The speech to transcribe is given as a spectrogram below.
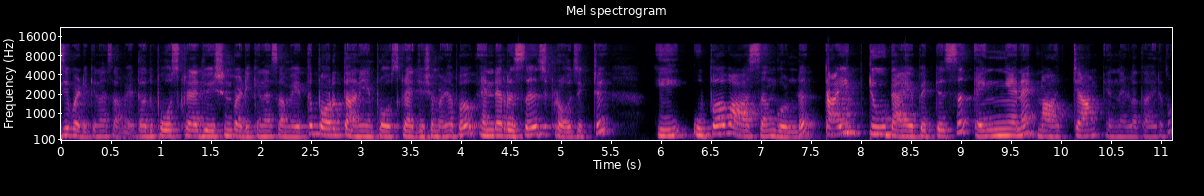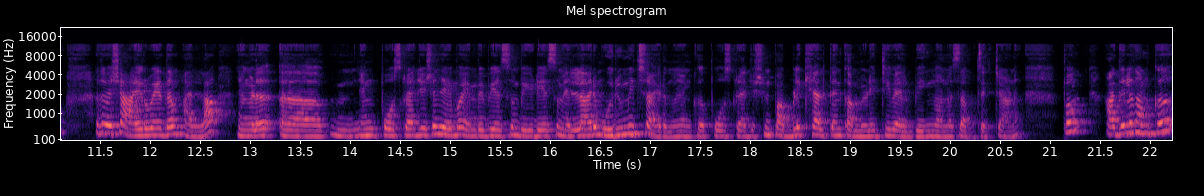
ജി പഠിക്കുന്ന സമയത്ത് അത് പോസ്റ്റ് ഗ്രാജുവേഷൻ പഠിക്കുന്ന സമയത്ത് പുറത്താണ് ഞാൻ പോസ്റ്റ് ഗ്രാജുവേഷൻ പഠിച്ചത്. അപ്പോൾ എന്റെ റിസർച്ച് പ്രോജക്റ്റ് ഈ ഉപവാസം കൊണ്ട് ടൈപ്പ് ടു ഡയബറ്റിസ് എങ്ങനെ മാറ്റാം എന്നുള്ളതായിരുന്നു. അത് പക്ഷേ ആയുർവേദം അല്ല. ഞങ്ങൾ ഞങ്ങൾ പോസ്റ്റ് ഗ്രാജുവേഷൻ ചെയ്യുമ്പോൾ എം ബി ബി എസും ബി ഡി എസും എല്ലാവരും ഒരുമിച്ചായിരുന്നു ഞങ്ങൾക്ക് post graduation public health and community wellbeing എന്ന് പറഞ്ഞ ആണ്. അപ്പം അതിൽ നമുക്ക്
